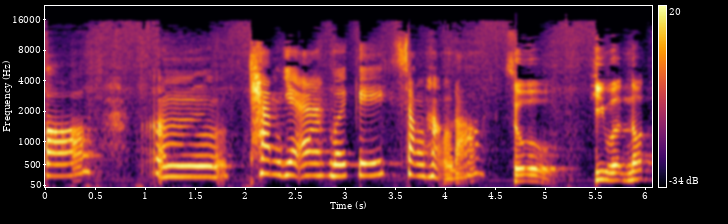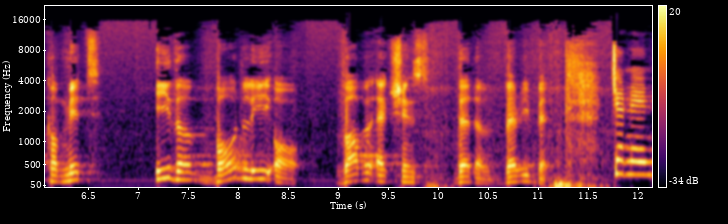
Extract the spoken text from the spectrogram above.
có ừm, tham gia với cái sân hận đó So he will not commit either bodily or verbal actions that are very bad. cho nên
